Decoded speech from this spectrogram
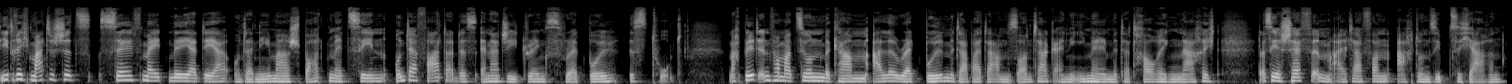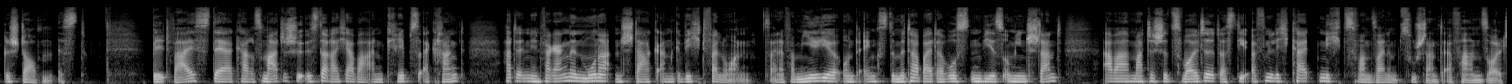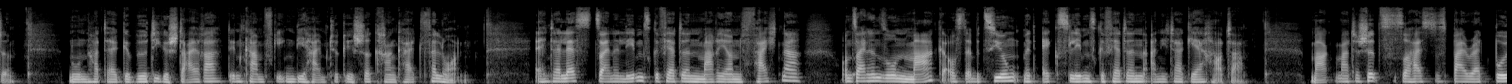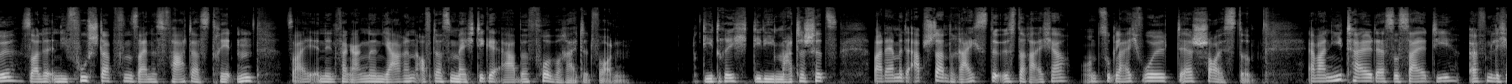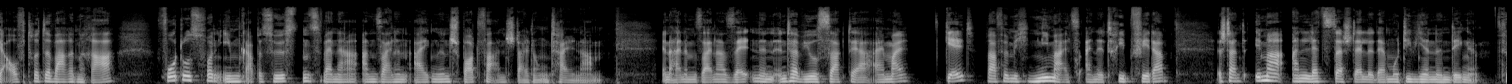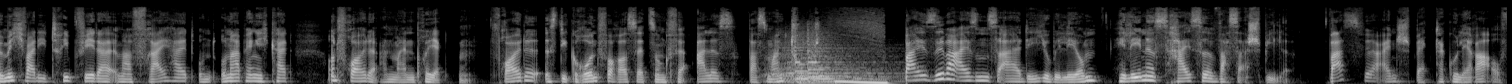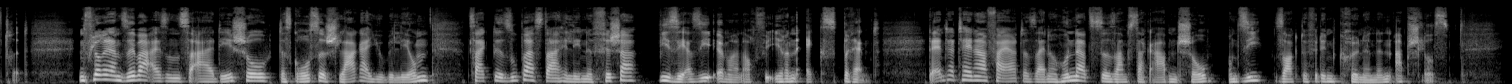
Dietrich Matteschitz, Selfmade-Milliardär, Unternehmer, Sportmäzen und der Vater des Energy Drinks Red Bull, ist tot. Nach Bildinformationen bekamen alle Red Bull-Mitarbeiter am Sonntag eine E-Mail mit der traurigen Nachricht, dass ihr Chef im Alter von 78 Jahren gestorben ist. Bild weiß, der charismatische Österreicher war an Krebs erkrankt, hatte in den vergangenen Monaten stark an Gewicht verloren. Seine Familie und engste Mitarbeiter wussten, wie es um ihn stand, aber Matteschitz wollte, dass die Öffentlichkeit nichts von seinem Zustand erfahren sollte. Nun hat der gebürtige Steirer den Kampf gegen die heimtückische Krankheit verloren. Er hinterlässt seine Lebensgefährtin Marion Feichtner und seinen Sohn Marc aus der Beziehung mit Ex-Lebensgefährtin Anita Gerharter. Marc Mateschitz, so heißt es bei Red Bull, solle in die Fußstapfen seines Vaters treten, sei in den vergangenen Jahren auf das mächtige Erbe vorbereitet worden. Dietrich Didi Mateschitz war der mit Abstand reichste Österreicher und zugleich wohl der scheuste. Er war nie Teil der Society, öffentliche Auftritte waren rar, Fotos von ihm gab es höchstens, wenn er an seinen eigenen Sportveranstaltungen teilnahm. In einem seiner seltenen Interviews sagte er einmal, Geld war für mich niemals eine Triebfeder. Es stand immer an letzter Stelle der motivierenden Dinge. Für mich war die Triebfeder immer Freiheit und Unabhängigkeit und Freude an meinen Projekten. Freude ist die Grundvoraussetzung für alles, was man tut. Bei Silbereisens ARD-Jubiläum Helenes heiße Wasserspiele. Was für ein spektakulärer Auftritt. In Florian Silbereisens ARD-Show Das große Schlagerjubiläum zeigte Superstar Helene Fischer, wie sehr sie immer noch für ihren Ex brennt. Der Entertainer feierte seine hundertste Samstagabendshow und sie sorgte für den krönenden Abschluss.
